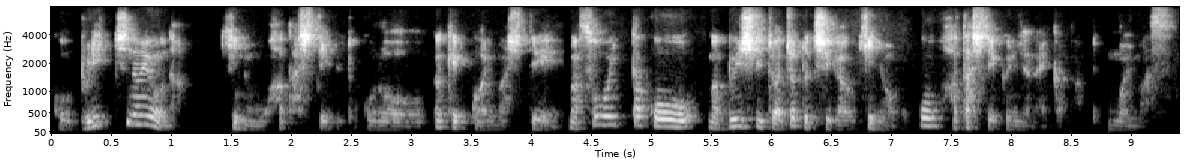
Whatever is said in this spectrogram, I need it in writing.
こうブリッジのような機能を果たしているところが結構ありまして、まあ、そういったこう、まあ、VC とはちょっと違う機能を果たしていくんじゃないかなと思います。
